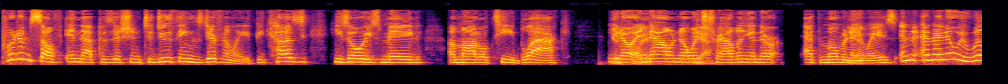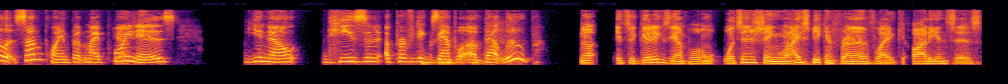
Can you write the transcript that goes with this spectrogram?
put himself in that position to do things differently because he's always made a Model T black you Good know, point. and now no one's yeah. traveling and there at the moment yep. anyways and and i know we will at some point but my point yep. is you know he's an, a perfect example of that loop no it's a good example what's interesting when i speak in front of like audiences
